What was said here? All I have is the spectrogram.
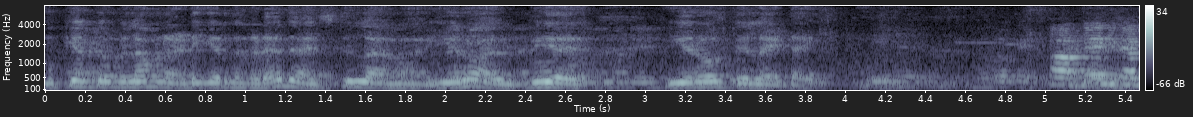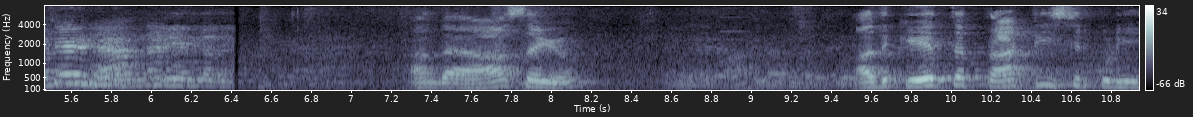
முக்கியத்துவம் இல்லாமல் நடிக்கிறது கிடையாது. I still hero I be hero till I die அந்த ஆசையும் அதுக்கு ஏற்ற ப்ராக்டிஸ் இருக்கக்கூடிய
